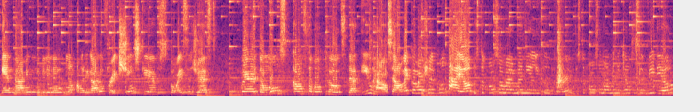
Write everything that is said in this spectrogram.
and maraming bumibili ng, ng pangregalo for exchange gifts. So, I suggest wear the most comfortable clothes that you have. So, may commercial po tayo. Gusto pong sumama ni Little Girl. Gusto pong sumama ni Chelsea sa video.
